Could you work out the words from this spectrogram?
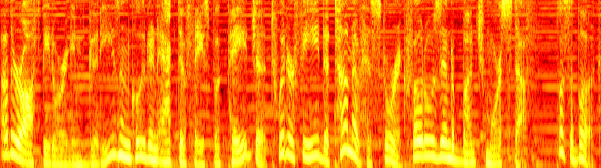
Other Offbeat Oregon goodies include an active Facebook page, a Twitter feed, a ton of historic photos, and a bunch more stuff, plus a book,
